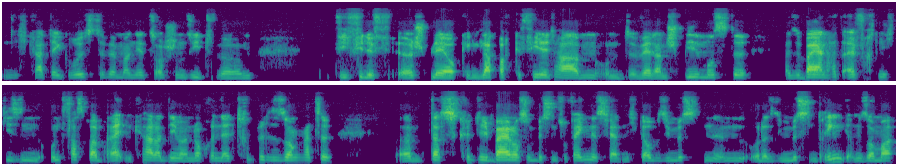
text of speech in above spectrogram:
nicht gerade der größte, wenn man jetzt auch schon sieht, ähm, wie viele äh, Spieler auch gegen Gladbach gefehlt haben und äh, wer dann spielen musste. Also Bayern hat einfach nicht diesen unfassbar breiten Kader, den man noch in der Trippelsaison hatte. Ähm, das könnte den Bayern auch so ein bisschen zu Verhängnis werden. Ich glaube, sie müssten im, oder sie müssen dringend im Sommer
